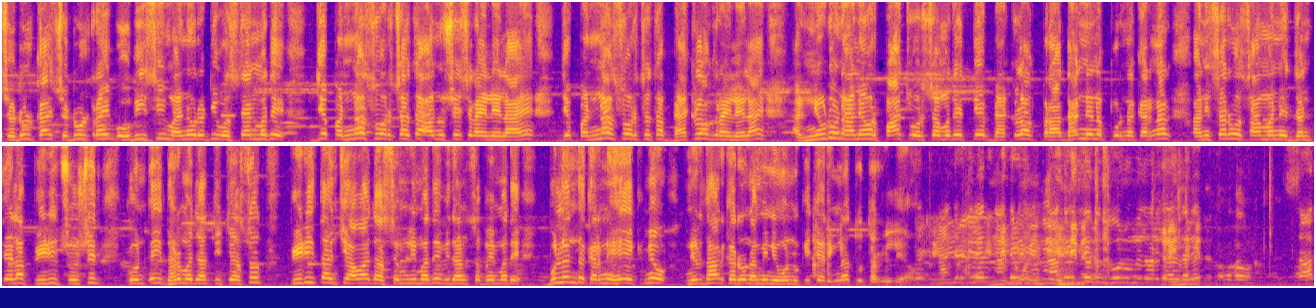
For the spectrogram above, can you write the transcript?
schedule caste schedule tribe OBC minority वस्त्यांमध्ये जे पन्नास वर्षाचा अनुशेष राहिलेला आहे जे पन्नास वर्षाचा बॅकलॉग राहिलेला आहे आणि निवडून आल्यावर पाच वर्षामध्ये ते बॅकलॉग प्राधान्यानं पूर्ण करणार आणि सर्वसामान्य जनतेला पीडित शोषित कोणत्याही धर्मजातीचे असोत पीडितांची आवाज असेंब्लीमध्ये विधानसभेमध्ये बुलंद करणे हे एकमेव निर्धार करून आम्ही निवडणुकीच्या रिंगणात उतरलेले आहोत. नांदेड जिल्ह्यात नांदेड नांदेडमधून दोन उमेदवार तयार झाले. सात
